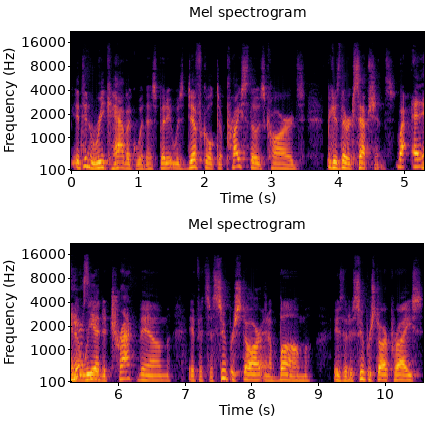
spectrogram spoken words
it didn't wreak havoc with us, but it was difficult to price those cards because they're exceptions. And you know, we the, had to track them. If it's a superstar and a bum, is it a superstar price?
